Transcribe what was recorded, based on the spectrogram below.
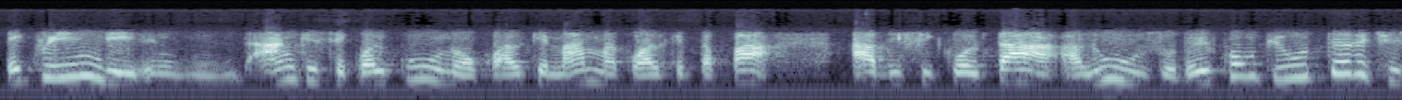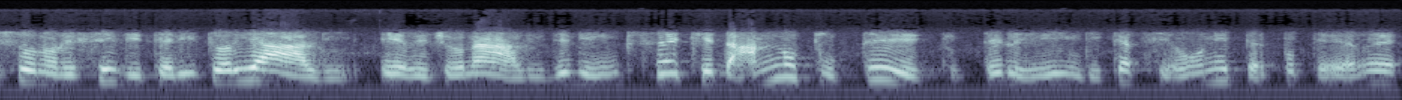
e quindi anche se qualcuno, qualche mamma, qualche papà ha difficoltà all'uso del computer, ci sono le sedi territoriali e regionali dell'Inps che danno tutte, tutte le indicazioni per poter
